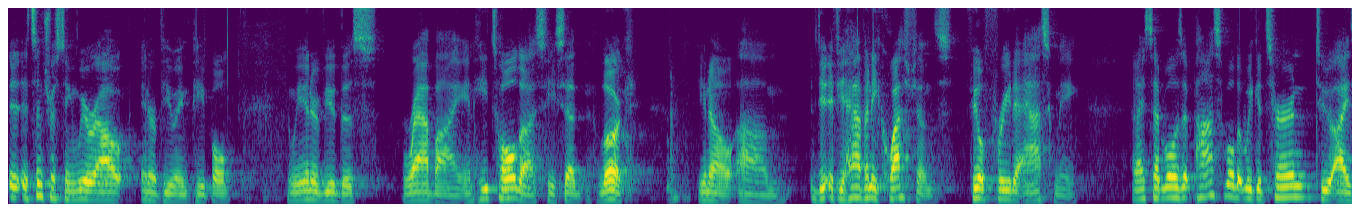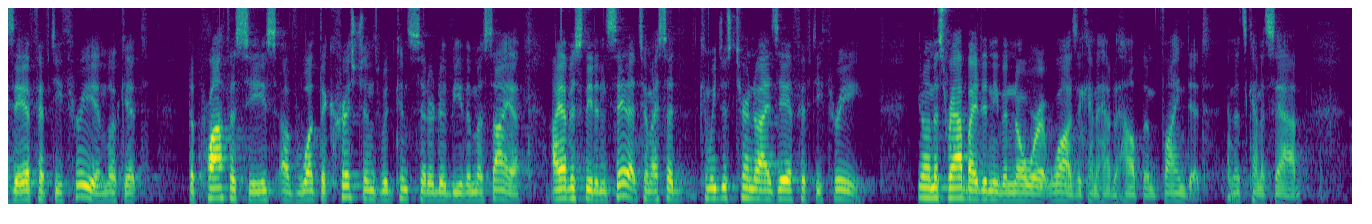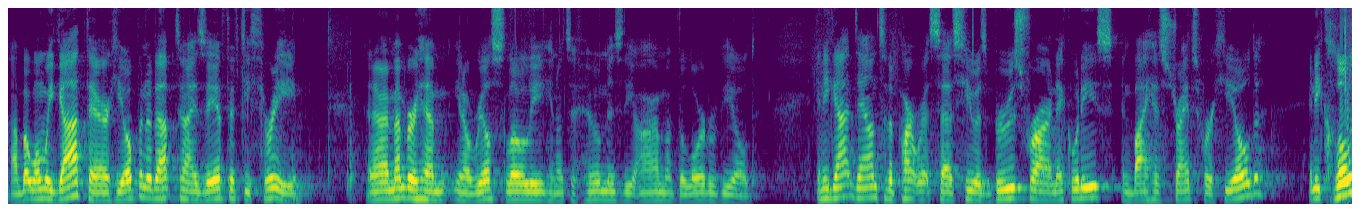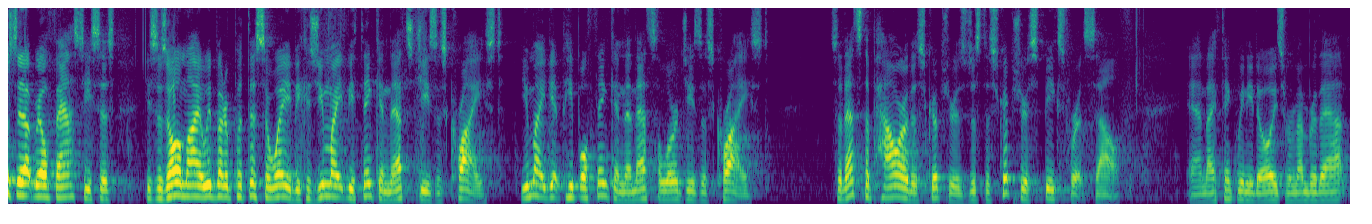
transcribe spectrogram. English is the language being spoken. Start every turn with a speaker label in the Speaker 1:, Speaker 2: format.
Speaker 1: It's interesting. We were out interviewing people, and we interviewed this rabbi, and he told us, he said, Look, you know, um, if you have any questions, feel free to ask me. And I said, Well, is it possible that we could turn to Isaiah 53 and look at the prophecies of what the Christians would consider to be the Messiah? I obviously didn't say that to him. I said, Can we just turn to Isaiah 53? You know, and this rabbi didn't even know where it was. I kind of had to help him find it, and that's kind of sad. Uh, but when we got there, he opened it up to Isaiah 53, and I remember him, you know, real slowly, you know, to whom is the arm of the Lord revealed? And he got down to the part where it says, He was bruised for our iniquities, and by his stripes we're healed. And he closed it up real fast. He says, he says, Oh my, we better put this away because you might be thinking that's Jesus Christ. You might get people thinking that that's the Lord Jesus Christ. So that's the power of the scripture, is just the scripture speaks for itself. And I think we need to always remember that.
